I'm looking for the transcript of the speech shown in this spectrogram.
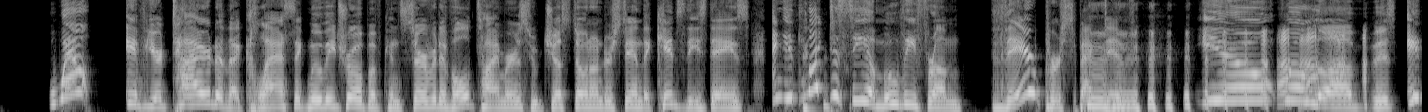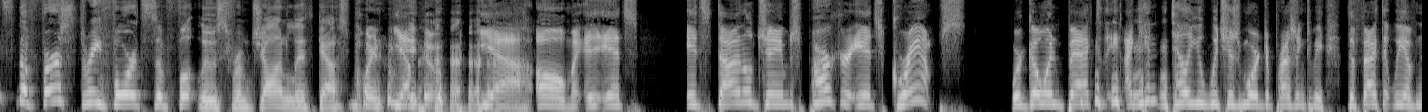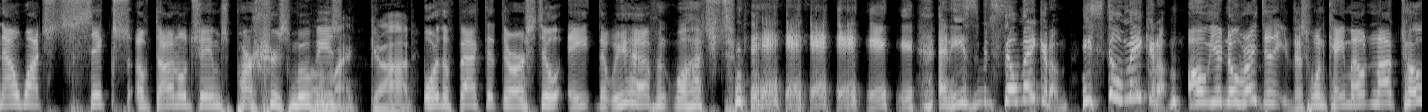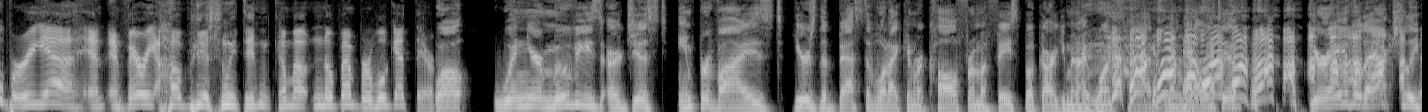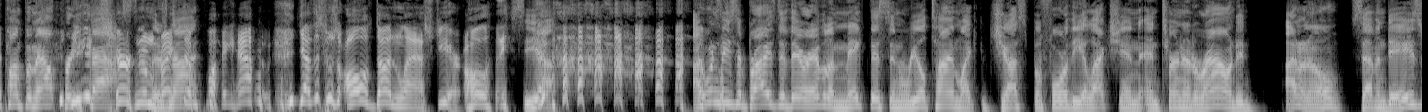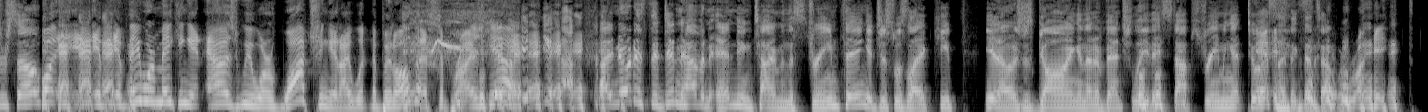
Well, if you're tired of the classic movie trope of conservative old timers who just don't understand the kids these days, and you'd like to see a movie from their perspective, you will love this. It's the first three fourths of Footloose from John Lithgow's point of Yep. view. yeah. Oh my! It's it's Donald James Parker. It's Gramps. We're going back to the. I can't tell you which is more depressing to me: the fact that we have now watched six of Donald James Parker's oh movies, Oh my god. or the fact that there are still eight that we haven't watched. and he's still making them. He's still making them. oh, you know, right? This one came out in October, yeah, and and very obviously didn't come out in November. We'll get there. Well, when your movies are just improvised, here's the best of what I can recall from a Facebook argument I once had with a relative. You're able to actually pump them out pretty fast. turn them There's right not, the fuck out. Yeah, this was all done last year. All of these. yeah. I wouldn't be surprised if they were able to make this in real time, like just before the election, and turn it around in I don't know seven days or so. Well, if, if they were making it as we were watching it, I wouldn't have been all that surprised. Yeah. yeah, I noticed it didn't have an ending time in the stream thing. It just was like keep, you know, it was just going, and then eventually they stopped streaming it to us. I think that's how it worked. right.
